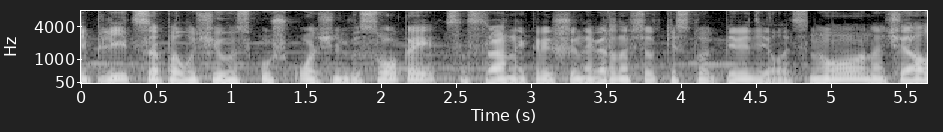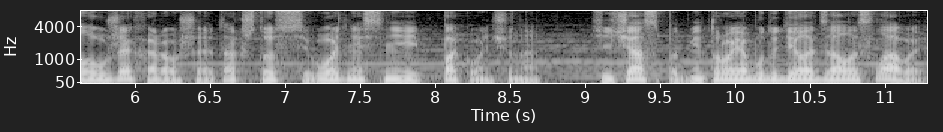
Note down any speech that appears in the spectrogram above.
Теплица получилась уж очень высокой, со странной крышей, наверное, все-таки стоит переделать. Но начало уже хорошее, так что сегодня с ней покончено. Сейчас под метро я буду делать залы славы.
